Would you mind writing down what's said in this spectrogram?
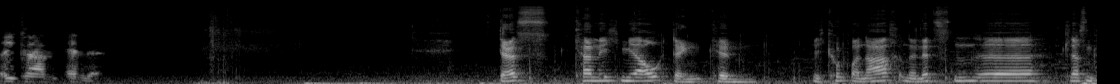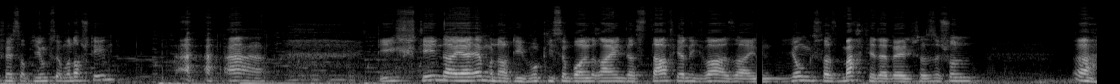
Rikan, Ende. Das kann ich mir auch denken. Ich guck mal nach in der letzten äh, Klassenquest, ob die Jungs immer noch stehen. die stehen da ja immer noch, die Wookies und wollen rein. Das darf ja nicht wahr sein. Jungs, was macht ihr da, Mensch? Das ist schon ah,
